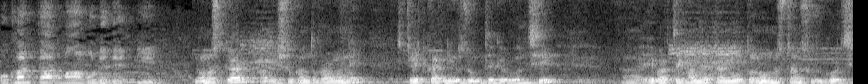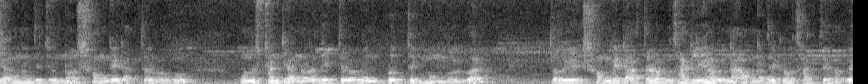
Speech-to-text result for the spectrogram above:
ওখানকার মা বোনেদের নিয়ে। নমস্কার, আমি Sukanta Pramanik, state card news room থেকে বলছি। এবার থেকে আমরা একটা নতুন অনুষ্ঠান শুরু করছি আপনাদের জন্য, সঙ্গে ডাক্তারবাবু। অনুষ্ঠানটি আপনারা দেখতে পাবেন প্রত্যেক মঙ্গলবার। তবে সঙ্গে ডাক্তারবাবু থাকলেই হবে না, আপনাদেরকেও থাকতে হবে।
